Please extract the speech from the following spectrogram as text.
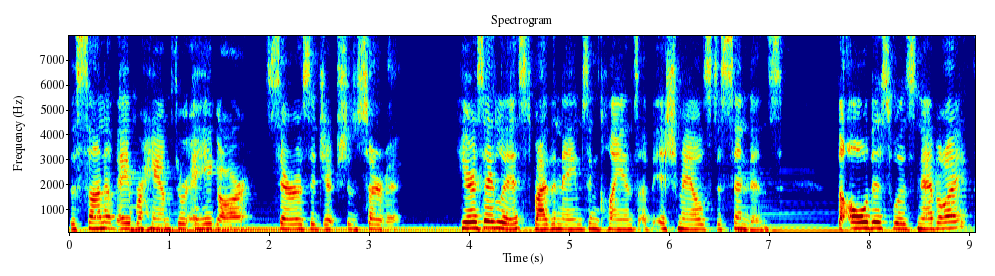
the son of Abraham through Hagar, Sarah's Egyptian servant. Here's a list by the names and clans of Ishmael's descendants. The oldest was Nebaioth,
